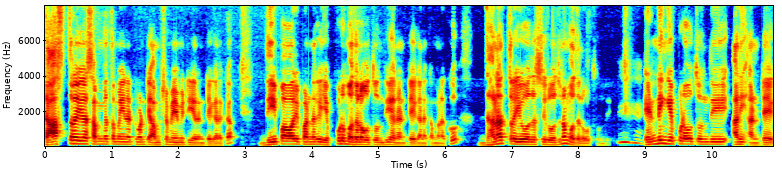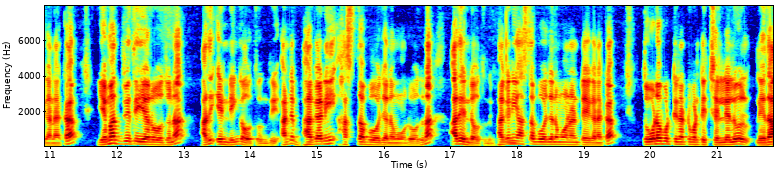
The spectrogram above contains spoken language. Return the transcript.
శాస్త్రీయ సమ్మతమైనటువంటి అంశం ఏమిటి అని అంటే గనక దీపావళి పండుగ ఎప్పుడు మొదలవుతుంది అని అంటే గనక మనకు ధనత్రయోదశి రోజున మొదలవుతుంది. ఎండింగ్ ఎప్పుడు అవుతుంది అని అంటే గనక యమద్వితీయ రోజున అది ఎండింగ్ అవుతుంది. అంటే భగని హస్తభోజనము రోజున అది ఎండ్ అవుతుంది. భగని హస్తభోజనము అని అంటే గనక తోడబుట్టినటువంటి చెల్లెలు లేదా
